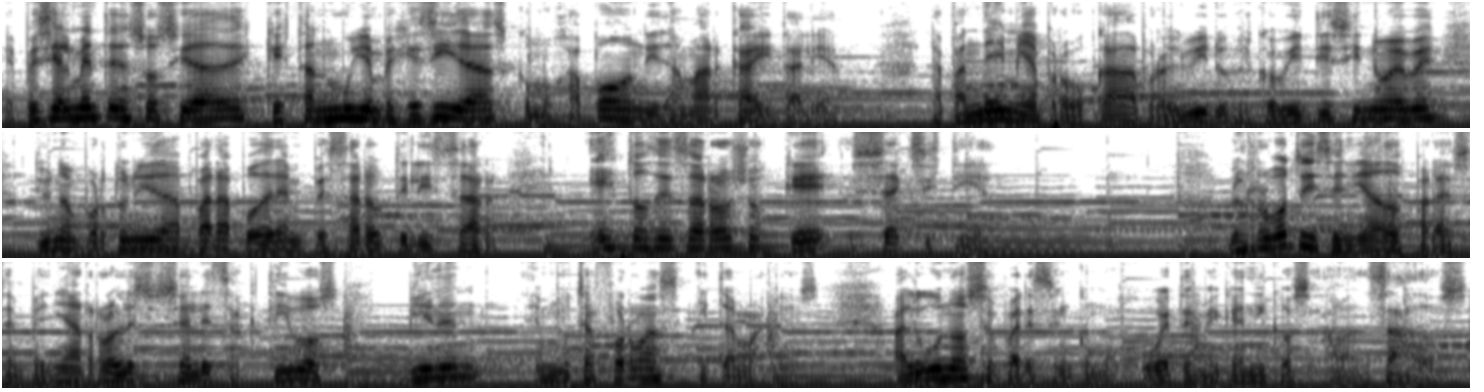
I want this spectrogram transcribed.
especialmente en sociedades que están muy envejecidas como Japón, Dinamarca e Italia. La pandemia provocada por el virus del COVID-19 dio una oportunidad para poder empezar a utilizar estos desarrollos que ya existían. Los robots diseñados para desempeñar roles sociales activos vienen en muchas formas y tamaños. Algunos se parecen como juguetes mecánicos avanzados,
